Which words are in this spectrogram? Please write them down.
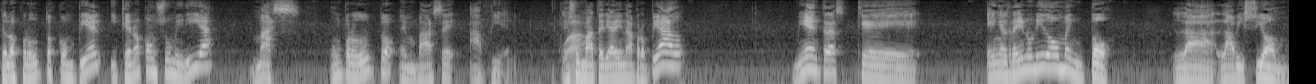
de los productos con piel y que no consumiría más un producto en base a piel. Es un material inapropiado. Mientras que en el Reino Unido aumentó la, la visión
